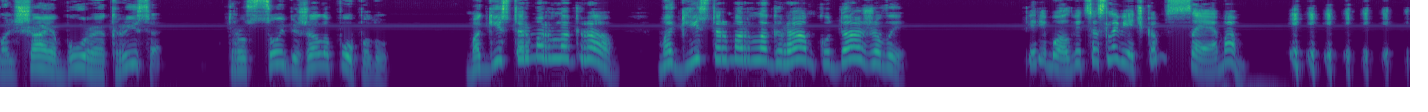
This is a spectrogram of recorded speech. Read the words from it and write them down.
Большая бурая крыса трусцой бежала по полу. — Магистр Марлограмм! Магистр Марлограмм, куда же вы? — Перемолвиться словечком с Сэмом.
